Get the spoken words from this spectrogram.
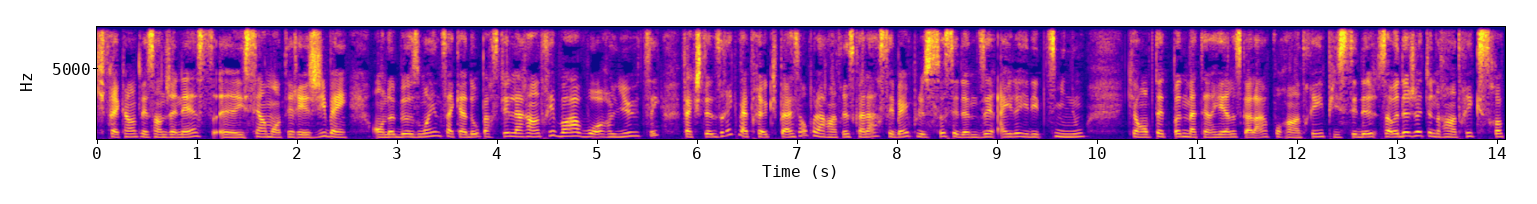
qui fréquentent les centres jeunesse ici en Montérégie, ben on a besoin de sac à dos parce que la rentrée va avoir lieu, tu sais. Fait que je te dirais que ma préoccupation pour la rentrée scolaire, c'est bien plus ça, c'est de me dire, hey là, il y a des petits minous qui auront peut-être pas de matériel scolaire pour rentrer, puis c'est ça va déjà être une rentrée qui sera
